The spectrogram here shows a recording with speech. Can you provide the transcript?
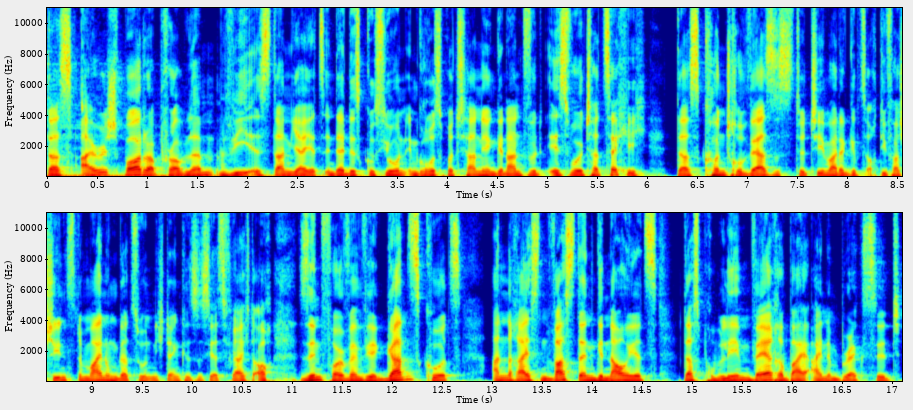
Das Irish Border Problem, wie es dann ja jetzt in der Diskussion in Großbritannien genannt wird, ist wohl tatsächlich das kontroverseste Thema. Da gibt es auch die verschiedensten Meinungen dazu und ich denke, es ist jetzt vielleicht auch sinnvoll, wenn wir ganz kurz anreißen, was denn genau jetzt das Problem wäre bei einem Brexit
